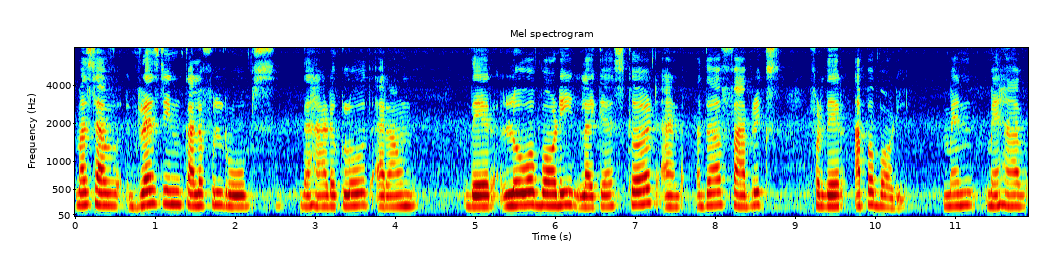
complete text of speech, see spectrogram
must have dressed in colorful robes. They had a cloth around their lower body like a skirt and other fabrics for their upper body. Men may have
